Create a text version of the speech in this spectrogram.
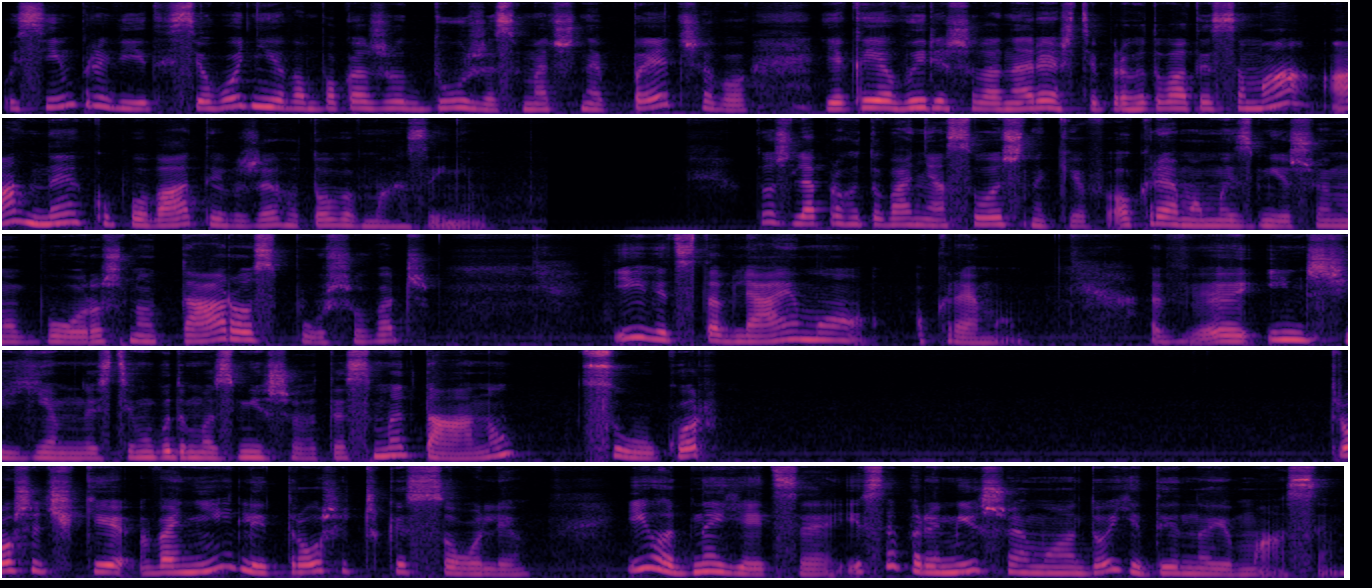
Усім привіт! Сьогодні я вам покажу дуже смачне печиво, яке я вирішила нарешті приготувати сама, а не купувати вже готове в магазині. Тож для приготування сочників окремо ми змішуємо борошно та розпушувач і відставляємо окремо. В е, іншій ємності ми будемо змішувати сметану, цукор, трошечки ванілі, трошечки солі і одне яйце. І все перемішуємо до єдиної маси.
